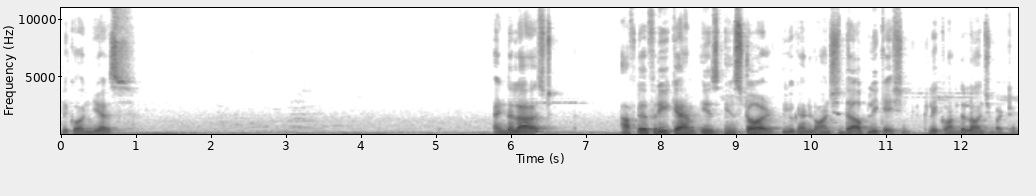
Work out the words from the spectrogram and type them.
Click on yes. And the last after FreeCam is installed you can launch the application. Click on the launch button.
